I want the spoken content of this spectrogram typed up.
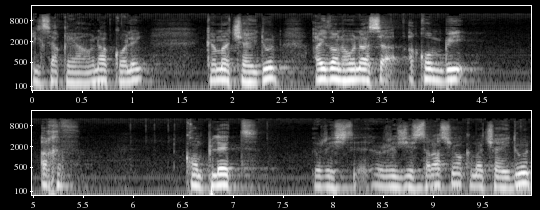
بإلصاقها هنا coller كما تشاهدون أيضا هنا سأقوم بأخذ complete registration كما تشاهدون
